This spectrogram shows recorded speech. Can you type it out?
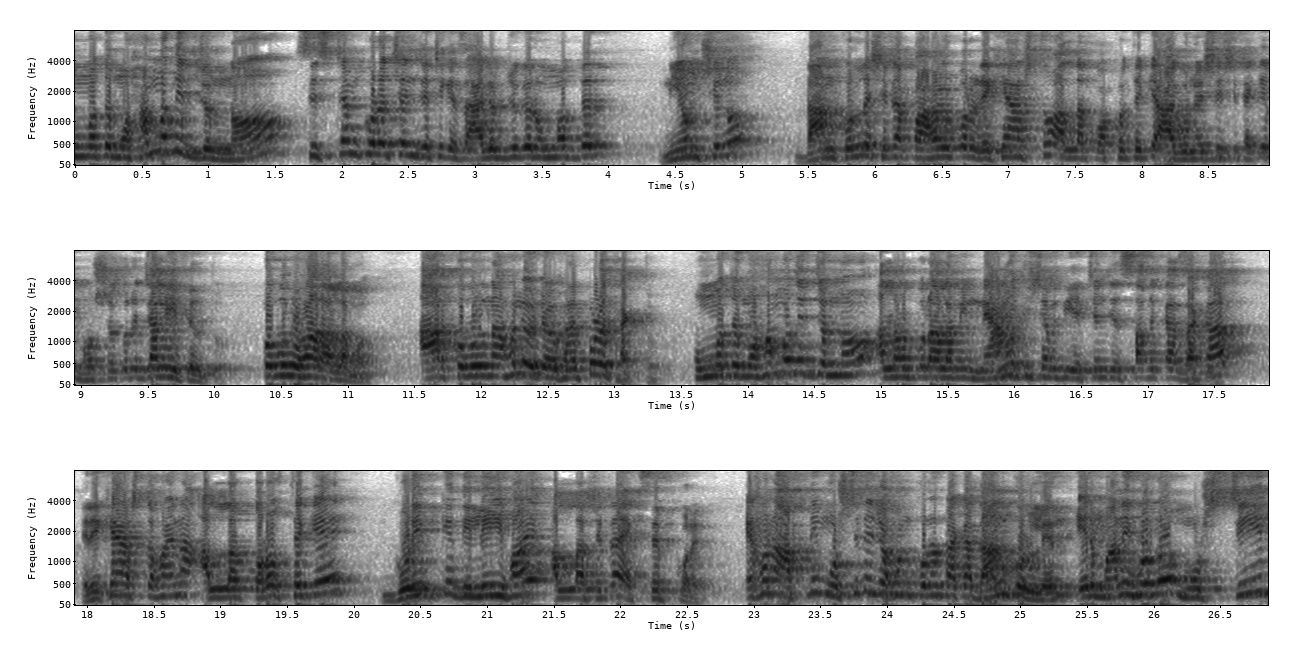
উম্মত মোহাম্মদের জন্য সিস্টেম করেছেন যে, ঠিক আছে, আগের যুগের উম্মতদের নিয়ম ছিল, দান করলে সেটা পাহাড়ের উপর রেখে আসতো, আল্লাহর পক্ষ থেকে আগুন এসে সেটাকে ভস্য করে জ্বালিয়ে ফেলতো, কবুল হওয়ার আলামত। আর কবুল না হলে ওইটা ওখানে পড়ে থাকতো। উম্মতে মোহাম্মদের জন্য আল্লাহ রব্বুল আলমী নিয়ামত হিসাবে দিয়েছেন যে, সাদকা জাকাত রেখে আসতে হয় না, আল্লাহর তরফ থেকে গরিবকে দিলেই হয়, আল্লাহ সেটা অ্যাকসেপ্ট করেন। এখন আপনি মসজিদে যখন কোনো টাকা দান করলেন, এর মানে হলো মসজিদ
